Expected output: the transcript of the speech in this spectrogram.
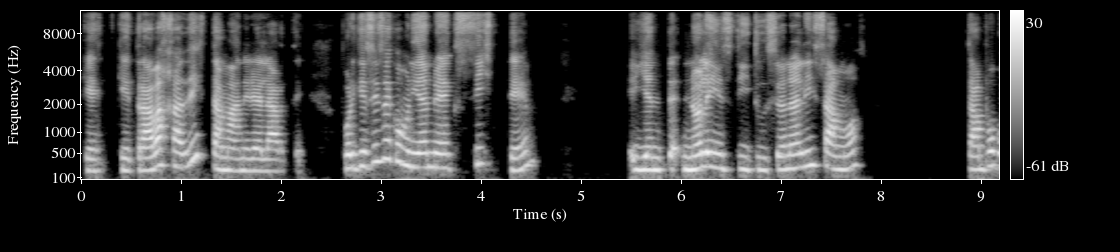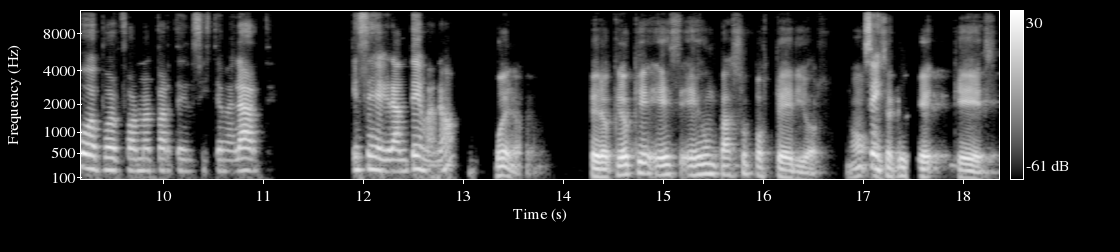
que, trabaja de esta manera el arte. Porque si esa comunidad no existe y no la institucionalizamos, tampoco va a poder formar parte del sistema del arte. Ese es el gran tema, ¿no? Bueno, pero creo que es, es un paso posterior, ¿no? Sí. O sea, que, que es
